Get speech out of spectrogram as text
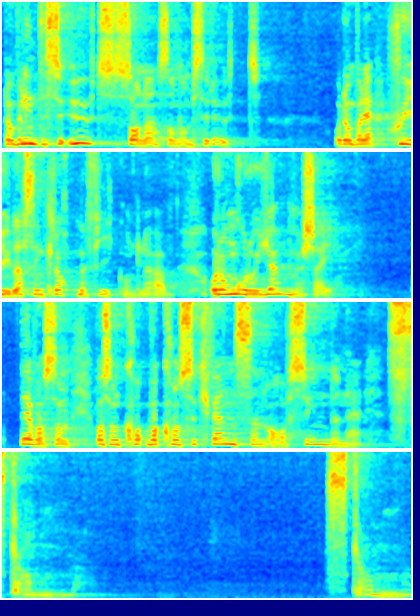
De vill inte se ut sådana som de ser ut. Och de börjar skyla sin kropp med fikonlöv. Och de går och gömmer sig. Det är vad som, vad som vad konsekvensen av synden är. Skam. Skam.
